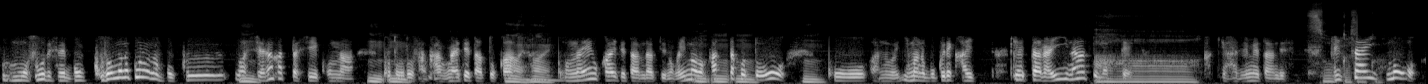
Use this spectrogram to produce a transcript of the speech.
もうそうですね。僕子供の頃の僕は知らなかったし、こんなことをお父さん考えてたとか、はいはい。こんな絵を描いてたんだっていうのが今分かったことを、うんこうあの今の僕で描けたらいいなと思ってあ描き始めたんです。実際もう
